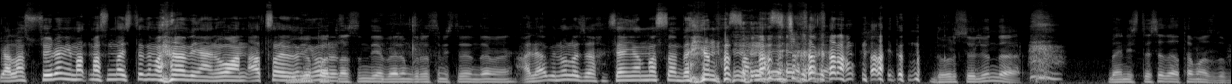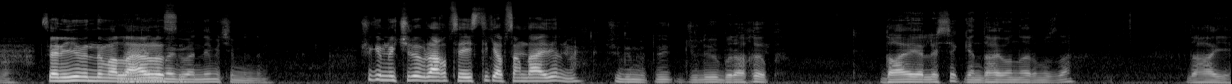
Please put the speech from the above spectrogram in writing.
Yalan söylemeyeyim atmasını da istedim Ali abi yani o an atsa dedim iyi Video olur. patlasın diye benim kırılsın istedin değil mi? Ali abi ne olacak? Sen yanmazsan ben yanmazsam nasıl çıkar karanlıklar aydınlık? Doğru söylüyorsun da ben istese de atamazdı bu. Sen iyi bindin vallahi ben helal kendime olsun. güvendiğim için bindim. Şu gümrükçülüğü bırakıp seyistik yapsan daha iyi değil mi? Şu gümrükçülüğü bırakıp dağa yerleşsek kendi hayvanlarımızla daha iyi.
